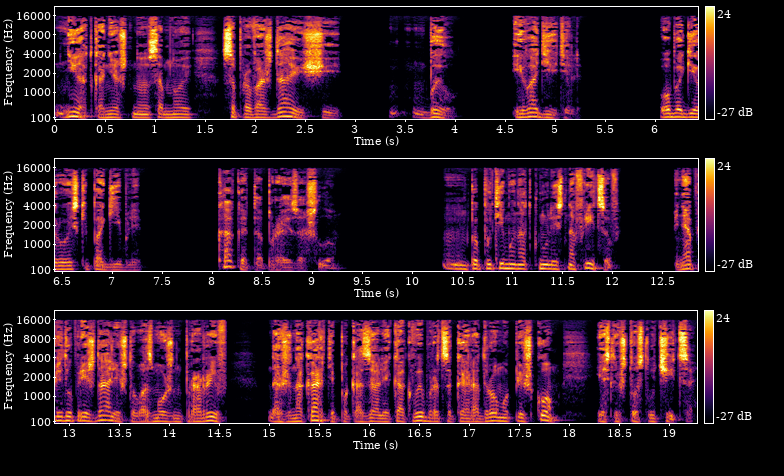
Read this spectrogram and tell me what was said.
Нет, конечно, со мной сопровождающий был и водитель. Оба геройски погибли. Как это произошло? По пути мы наткнулись на фрицев, меня предупреждали, что возможен прорыв, даже на карте показали, как выбраться к аэродрому пешком, если что случится.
